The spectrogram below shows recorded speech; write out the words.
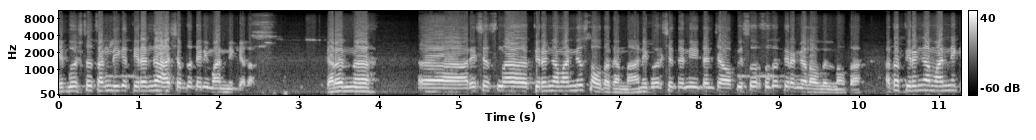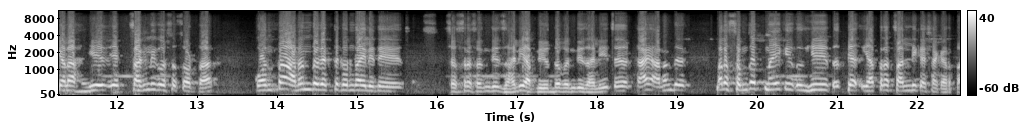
एक गोष्ट चांगली की तिरंगा हा शब्द त्यांनी मान्य केला. कारण आर एस एस ना तिरंगा मान्यच नव्हता त्यांना. अनेक वर्ष त्यांनी त्यांच्या ऑफिसवर सुद्धा तिरंगा लावलेला नव्हता. आता तिरंगा मान्य केला ही एक चांगली गोष्ट सोडता कोणता आनंद व्यक्त करून राहिले ते? शस्त्रसंधी झाली आपली युद्धबंदी झाली. तर काय आनंद? मला समजत नाही की ही त्या- यात्रा चालली कशा करता.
